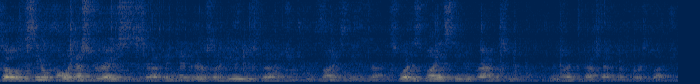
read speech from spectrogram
so acetylcholinesterase uh, inhibitors are used uh, to treat myasthenia gravis. What is myasthenia gravis? We we learned about that in the first lecture.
